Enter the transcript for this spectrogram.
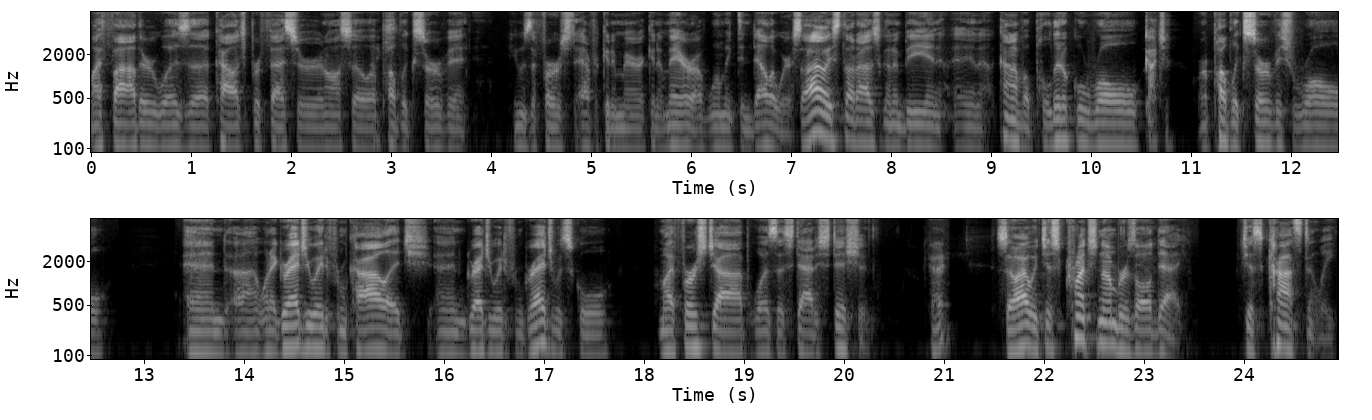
My father was a college professor and also a public servant. He was the first African American mayor of Wilmington, Delaware. So I always thought I was going to be in, in a, kind of a political role, Gotcha. or a public service role. And uh, when I graduated from college and graduated from graduate school, my first job was a statistician. Okay. So I would just crunch numbers all day, just constantly,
